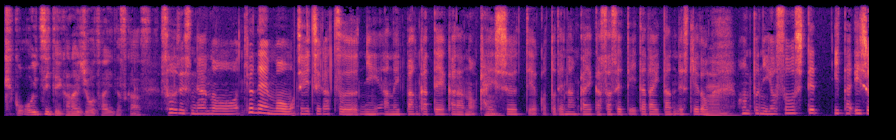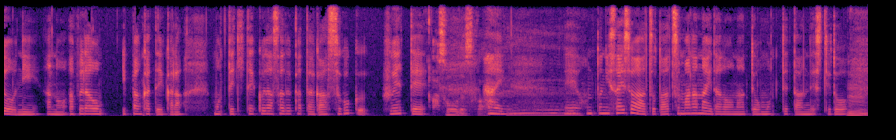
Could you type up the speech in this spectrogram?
結構追いついていかない状態ですか？そうですね。あの去年も11月にあの一般家庭からの回収っていうことで何回かさせていただいたんですけど、うん。本当に予想していた以上にあの油を一般家庭から持ってきてくださる方がすごく増えてあそうですか。はい。で本当に最初はちょっと集まらないだろうなって思ってたんですけど、うん。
